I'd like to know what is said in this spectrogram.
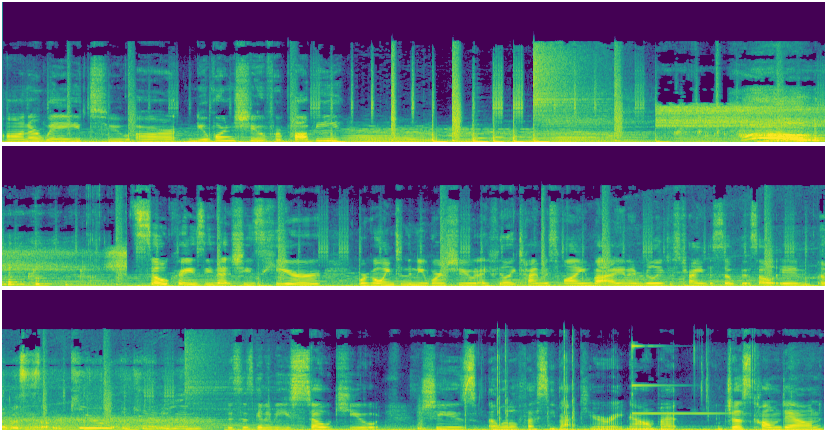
on our way to our newborn shoot for Poppy. Oh! so crazy that she's here. We're going to the newborn shoot. I feel like time is flying by and I'm really just trying to soak this all in. That was so cute. I can't even. This is gonna be so cute. She's a little fussy back here right now, but just calmed down.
